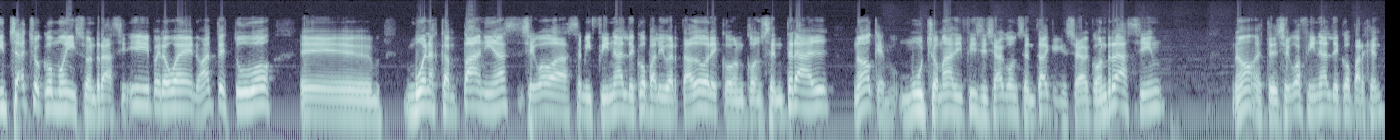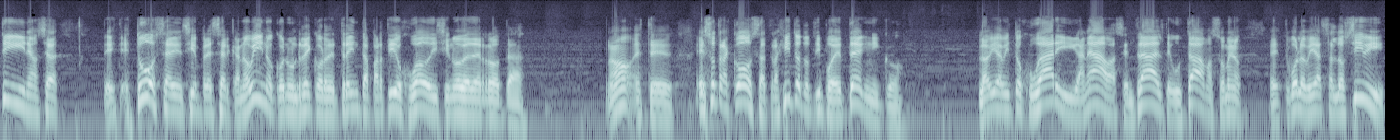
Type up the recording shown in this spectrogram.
y- Chacho, ¿cómo hizo en Racing? Y, pero bueno, antes tuvo eh, buenas campañas, llegó a semifinal de Copa Libertadores con, con Central, ¿no? Que es mucho más difícil llegar con Central que llegar con Racing, ¿no? Este, llegó a final de Copa Argentina, o sea, estuvo siempre cerca, no vino con un récord de 30 partidos jugados, 19 derrotas, ¿no? Este, es otra cosa, trajiste otro tipo de técnico. Lo había visto jugar y ganaba Central, te gustaba más o menos. Este, vos lo veías al Civi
